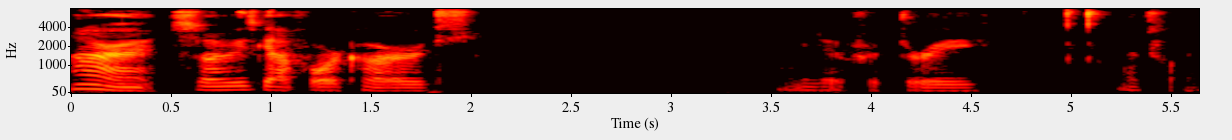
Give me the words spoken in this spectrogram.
Alright, so he's got four cards. I can do it for three. That's fine.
